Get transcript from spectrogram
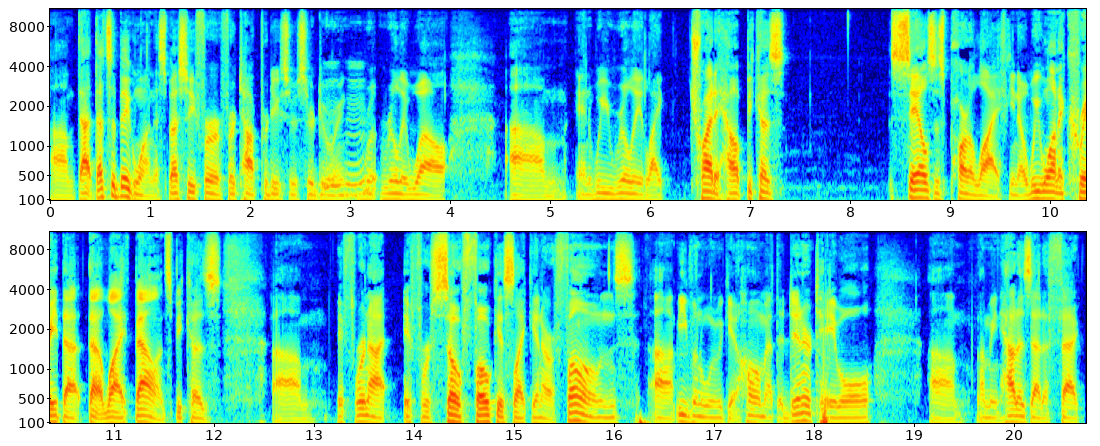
Um, that that's a big one, especially for for top producers who are doing mm-hmm. r- really well. Um, and we really like try to help because sales is part of life. You know, we want to create that that life balance because um, if we're not if we're so focused like in our phones, um, even when we get home at the dinner table, um, I mean, how does that affect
